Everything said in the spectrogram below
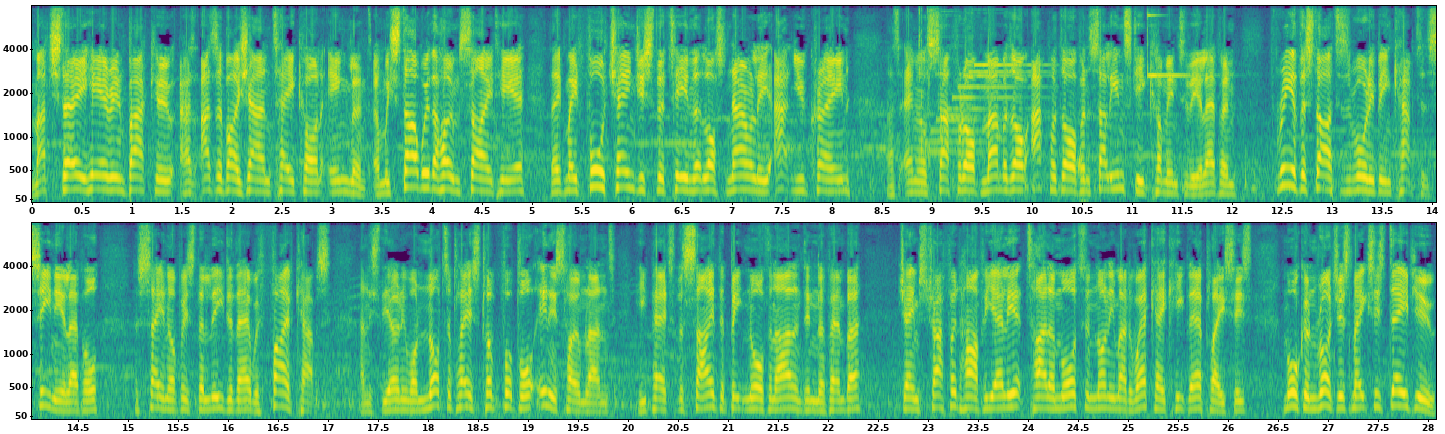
Match day here in Baku as Azerbaijan take on England. And we start with the home side here. They've made four changes to the team that lost narrowly at Ukraine as Emil Safarov, Mamadov, Akhmadov, and Salinsky come into the 11. Three of the starters have already been capped at senior level. Husseinov is the leader there with five caps and is the only one not to play his club football in his homeland. He paired to the side that beat Northern Ireland in November. James Trafford, Harvey Elliott, Tyler Morton, Noni Madueke keep their places. Morgan Rogers makes his debut.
